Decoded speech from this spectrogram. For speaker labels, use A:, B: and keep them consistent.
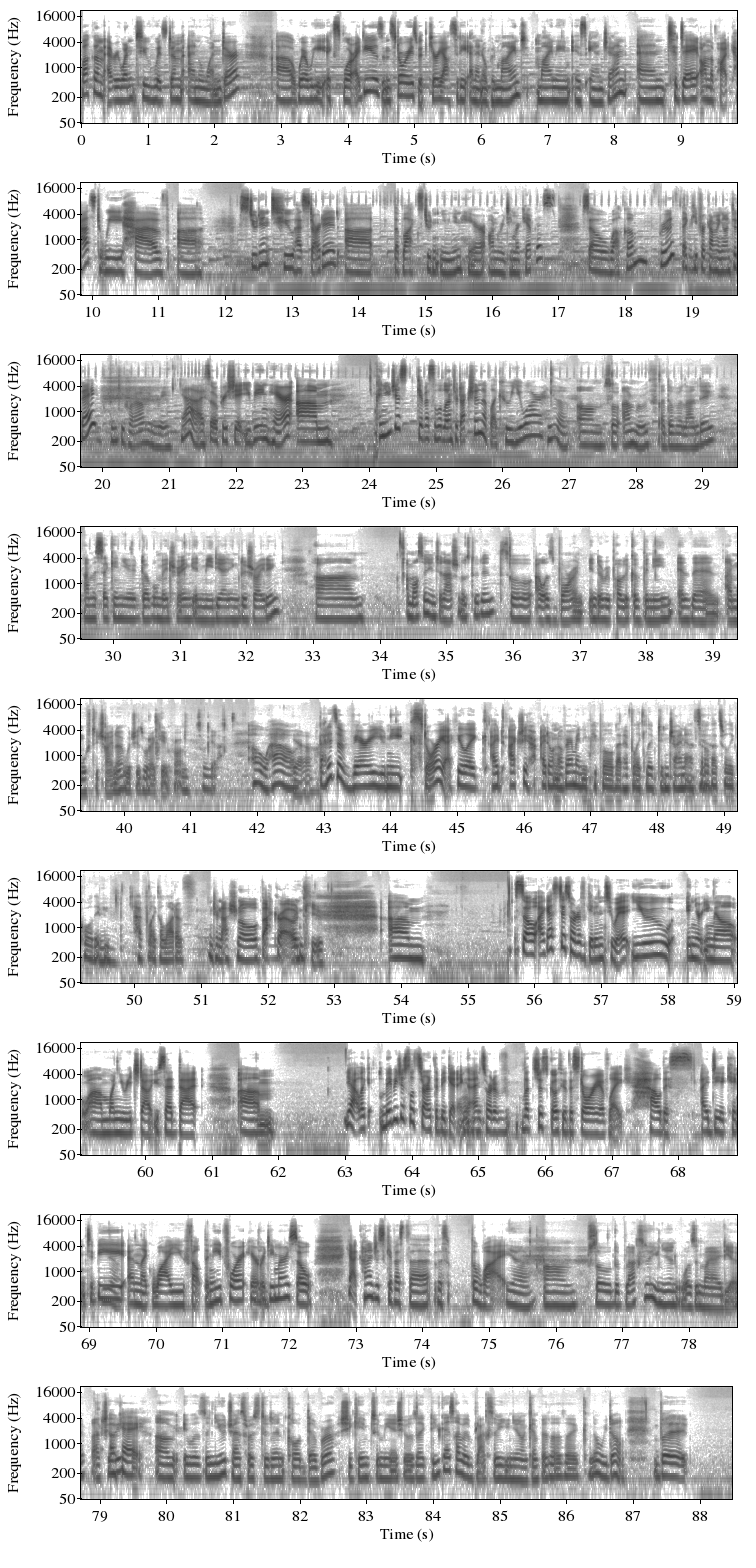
A: Welcome, everyone, to Wisdom and Wonder, uh, where we explore ideas and stories with curiosity and an open mind. My name is Ann Jan, and today on the podcast, we have a student who has started uh, the Black Student Union here on Redeemer campus. So, welcome, Ruth. Thank, Thank you for you. coming on today.
B: Thank you for having me.
A: Yeah, I so appreciate you being here. Um, can you just give us a little introduction of like who you are?
B: Yeah. Um, so I'm Ruth Adovalande. I'm a second year double majoring in media and English writing. Um, I'm also an international student. So I was born in the Republic of Benin and then I moved to China, which is where I came from. So yeah.
A: Oh wow.
B: Yeah.
A: That is a very unique story. I feel like I actually I don't know very many people that have like lived in China, so yeah. that's really cool that mm. you have like a lot of international background.
B: Thank you.
A: Um, so I guess to sort of get into it, you in your email um, when you reached out, you said that. Um, yeah, like maybe just let's start at the beginning mm-hmm. and sort of let's just go through the story of like how this idea came to be yeah. and like why you felt the need for it here at Redeemer. So, yeah, kind of just give us the this the why.
B: Yeah. Um, so the Black Student Union wasn't my idea, actually.
A: Okay.
B: Um, it was a new transfer student called Deborah. She came to me and she was like, Do you guys have a Black Student Union on campus? I was like, No, we don't. But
